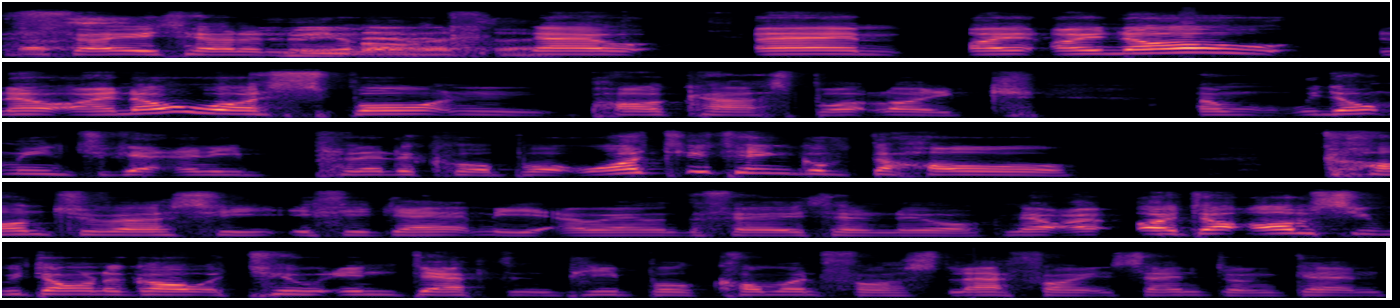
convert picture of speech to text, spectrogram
That's Fairy Tale New York. Now, um, I I know now I know we're a sporting podcast, but like, and we don't mean to get any political, but what do you think of the whole controversy, if you get me, around the Fairy Tale in New York? Now, I, I don't, obviously we don't want to go too in depth and people coming for us left, right, and center and getting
